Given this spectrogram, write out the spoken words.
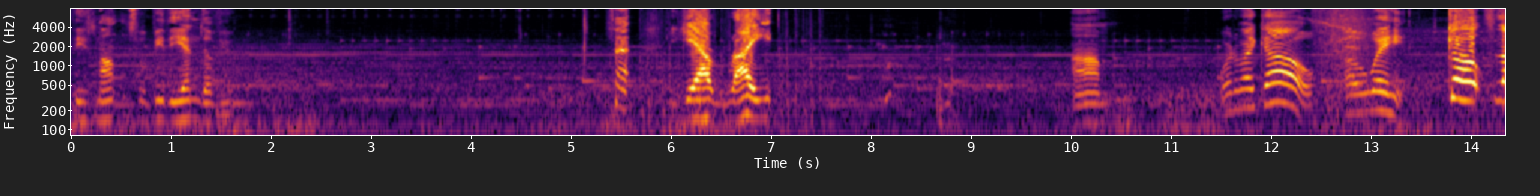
these mountains will be the end of you. yeah, right. Um, where do I go? Oh, wait. Goat fly!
